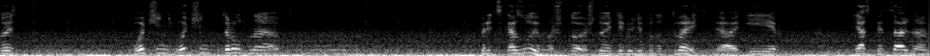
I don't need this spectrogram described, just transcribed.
То есть очень-очень трудно предсказуемо, что, что эти люди будут творить. Э, и я специально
